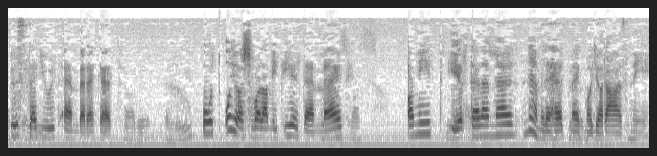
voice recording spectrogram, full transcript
összegyűlt embereket. Ott olyas valamit éltem meg, amit értelemmel nem lehet megmagyarázni.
